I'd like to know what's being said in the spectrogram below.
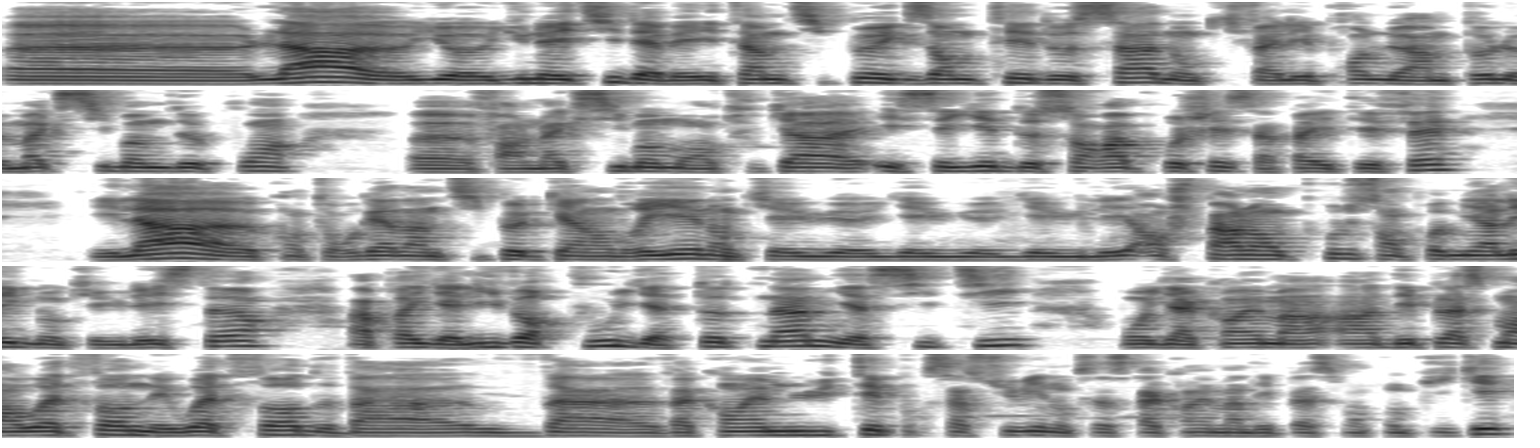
là, United avait été un petit peu exempté de ça, donc il fallait prendre un peu le maximum de points enfin le maximum ou en tout cas essayer de s'en rapprocher, ça n'a pas été fait. Et là, euh, quand on regarde un petit peu le calendrier, donc il y a eu, il y a eu, il y a eu les, je parle en plus en première ligue, donc il y a eu Leicester. Après, il y a Liverpool, il y a Tottenham, il y a City. Bon, il y a quand même un, un déplacement à Watford, mais Watford va, va, va quand même lutter pour sa survie, donc ça sera quand même un déplacement compliqué.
